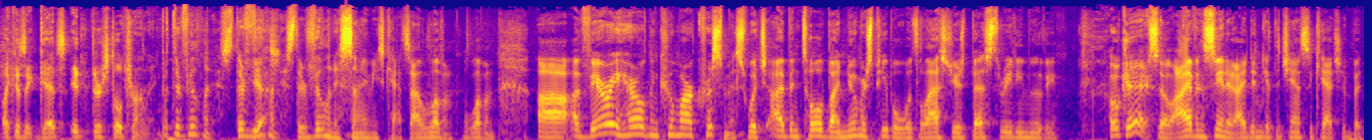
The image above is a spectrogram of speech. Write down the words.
like as it gets, it they're still charming. But they're villainous. They're Yes. villainous. They're villainous Siamese cats. I love them. Love them. Uh, a very Harold and Kumar Christmas, which I've been told by numerous people was last year's best 3D movie. Okay. So I haven't seen it. I didn't get the chance to catch it, but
